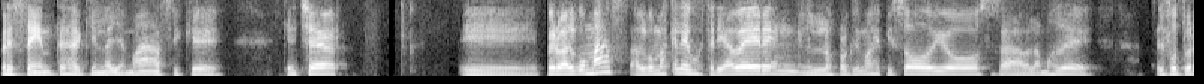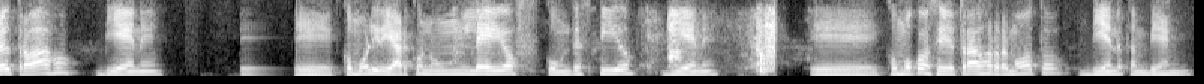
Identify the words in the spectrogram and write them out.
presentes aquí en la llamada, así que qué chévere. Eh, pero algo más, algo más que les gustaría ver en, en los próximos episodios, o sea, hablamos de el futuro del trabajo, viene, eh, cómo lidiar con un layoff, con un despido, viene, eh, cómo conseguir trabajo remoto, viene también.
